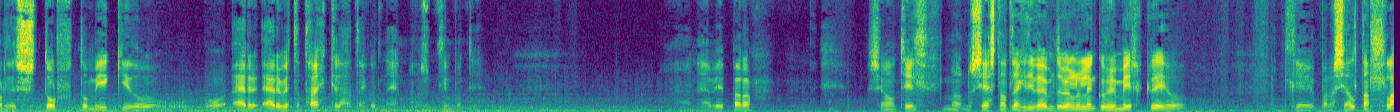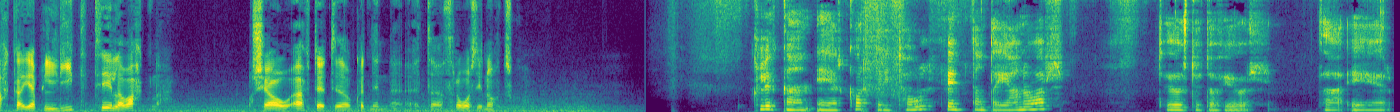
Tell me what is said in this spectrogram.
orðið stort og mikið og, og er, erfitt að tækla þetta einhvern veginn á þessum tímpundi þannig að við bara sjáum til maður sést náttúrulega ekkert í vefndavélunum lengur fyrir myrkri og ég bara sjaldan hlakkað jafn lítið til að vakna og sjá uppdætið á hvernig þetta þróast í nótt sko. Klukkan er kortir í 12, 15. janúar 2024. Það er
